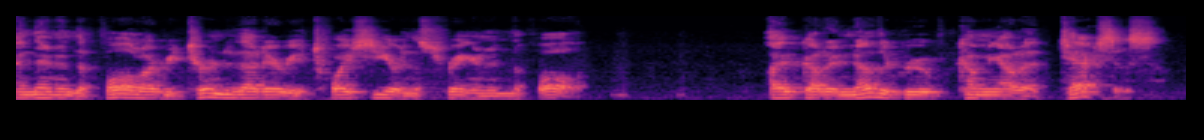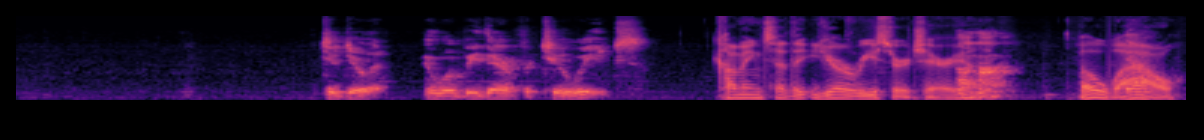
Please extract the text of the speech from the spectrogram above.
And then in the fall, I return to that area twice a year in the spring and in the fall. I've got another group coming out of Texas to do it, and we'll be there for two weeks. Coming to the, your research area. Uh-huh. Oh, wow.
